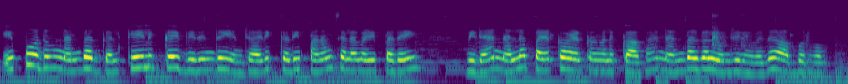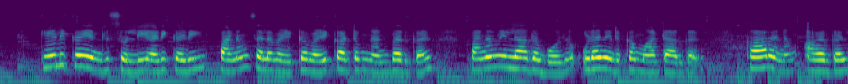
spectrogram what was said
எப்போதும் நண்பர்கள் கேளிக்கை விருந்து என்று அடிக்கடி பணம் செலவழிப்பதை விட நல்ல பழக்க வழக்கங்களுக்காக நண்பர்கள் ஒன்றிணைவது அபூர்வம். கேளிக்கை என்று சொல்லி அடிக்கடி பணம் செலவழிக்க வழிகாட்டும் நண்பர்கள் பணம் இல்லாத போது உடன் இருக்க மாட்டார்கள். காரணம் அவர்கள்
